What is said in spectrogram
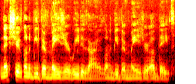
next year is going to be their major redesign. It's going to be their major updates.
